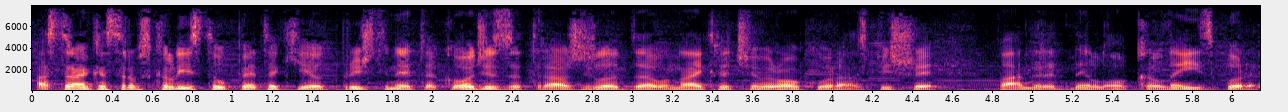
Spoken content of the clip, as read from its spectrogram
a stranka Srpska lista u petak je od Prištine takođe zatražila da u najkraćem roku raspiše vanredne lokalne izbore.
